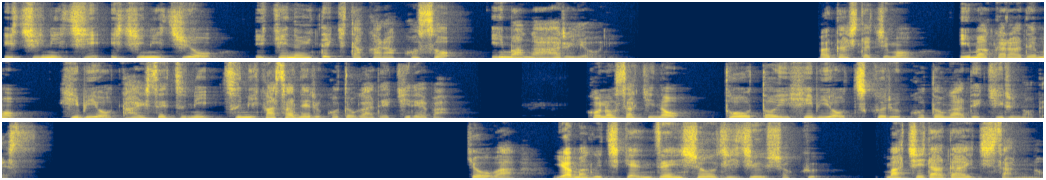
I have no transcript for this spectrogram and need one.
一日一日を生き抜いてきたからこそ今があるように。私たちも今からでも日々を大切に積み重ねることができれば、この先の尊い日々を作ることができるのです。今日は山口県全勝寺住職町田大地さんの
